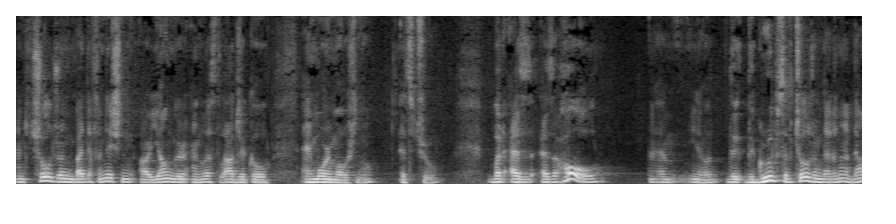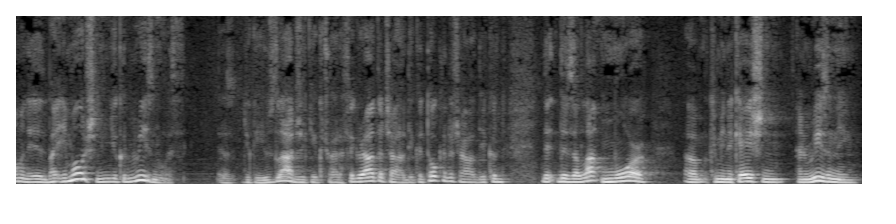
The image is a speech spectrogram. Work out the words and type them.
and children by definition are younger and less logical and more emotional, it's true. But as, as a whole, um, you know, the, the groups of children that are not dominated by emotion, you could reason with. There's, you could use logic, you could try to figure out the child, you could talk to the child, you could, there's a lot more um, communication and reasoning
